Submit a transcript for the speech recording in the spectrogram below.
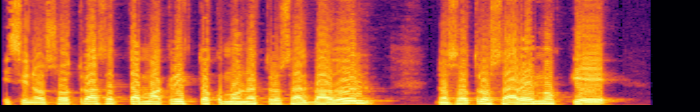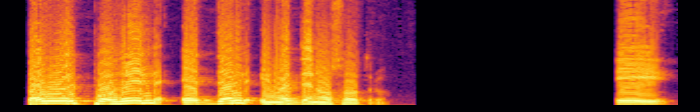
Y si nosotros aceptamos a Cristo como nuestro Salvador, nosotros sabemos que todo el poder es de Él y no es de nosotros. Y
